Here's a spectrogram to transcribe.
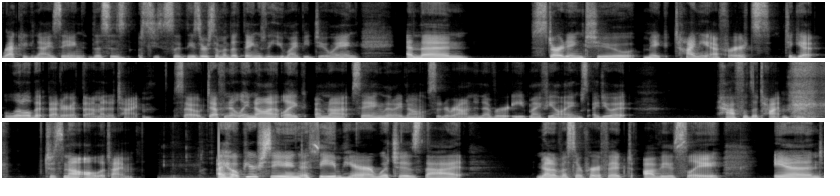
recognizing this is so these are some of the things that you might be doing, and then starting to make tiny efforts to get a little bit better at them at a time. So definitely not like I'm not saying that I don't sit around and ever eat my feelings. I do it half of the time, just not all the time. I hope you're seeing a theme here, which is that none of us are perfect, obviously. And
